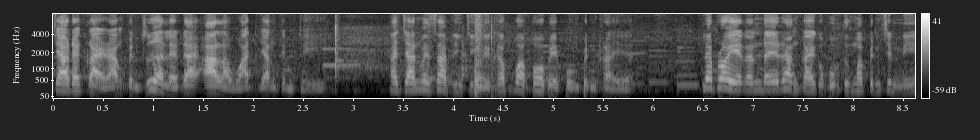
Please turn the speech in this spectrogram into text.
เจ้าได้กลายร่างเป็นเสื้อและได้อาละวัดย่างเต็มที่อาจารย์ไม่ทราบจริงๆเลยครับว่าพ่อแม่ผมเป็นใครอะและเพราะเหตุอันใดร่างกายของผมถึงมาเป็นเช่นนี้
